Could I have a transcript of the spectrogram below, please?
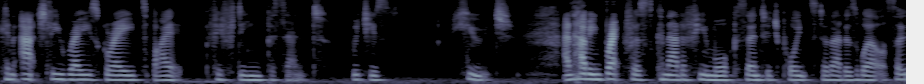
can actually raise grades by 15%, which is huge. And having breakfast can add a few more percentage points to that as well. So,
